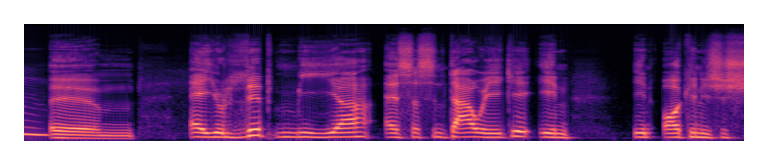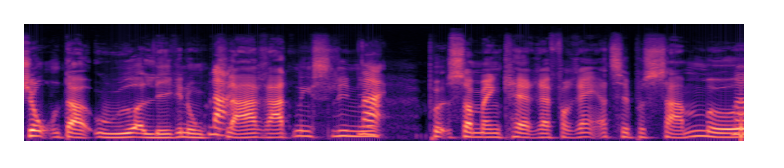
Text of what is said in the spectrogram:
Mm. øh, er jo lidt mere... Altså, sådan, der er jo ikke en, en organisation, der er ude og lægge nogle Nej. klare retningslinjer, Nej. på, som man kan referere til på samme måde.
